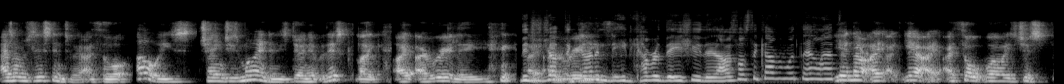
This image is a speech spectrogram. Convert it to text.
as I was listening to it, I thought, oh, he's changed his mind and he's doing it with this. Like, I, I really Did you I- jump I the gun really and he'd covered the issue that I was supposed to cover? What the hell happened? Yeah, no, I yeah, I, I thought, well, it's just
